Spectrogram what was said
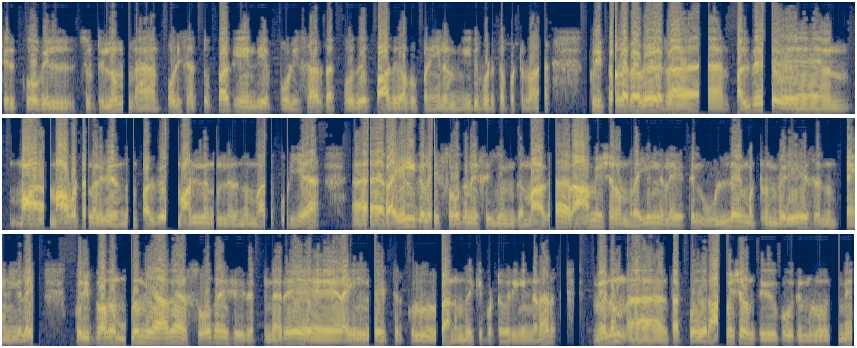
திருக்கோவில் சுற்றிலும் போலீசார் துப்பாக்கி ஏந்திய போலீசார் தற்போது பாதுகாப்பு பணியிலும் ஈடுபடுத்தப்பட்டுள்ளனர். குறிப்பாக அதாவது பல்வேறு மா- மாவட்டங்களிலிருந்தும் பல்வேறு மாநிலங்களிலிருந்தும் வரக்கூடிய ரயில்களை சோதனை செய்யும் விதமாக ராமேஸ்வரம் ரயில் நிலையத்தில் உள்ளே மற்றும் வெளியே செல்லும் பயணிகளை குறிப்பாக முழுமையாக சோதனை செய்த பின்னரே ரயில் நிலையத்திற்குள் அனுமதிக்கப்பட்டு வருகின்றனர். மேலும் தற்போது ராமேஸ்வரம் தீவு பகுதி முழுவதுமே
